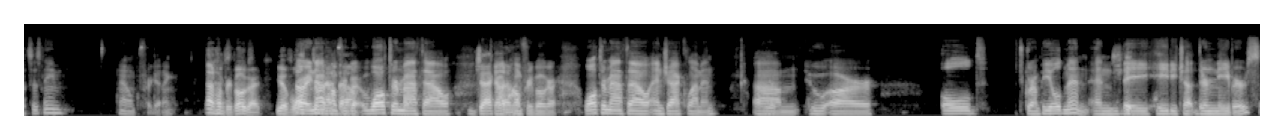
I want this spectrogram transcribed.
what's his name now i'm forgetting Not Humphrey Bogart. You have Walter sorry not Matthau, humphrey bogart walter matthau Jack God. Humphrey Bogart, Walter Matthau, and Jack Lemmon, um, who are old, grumpy old men, and they hate each other. They're neighbors,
